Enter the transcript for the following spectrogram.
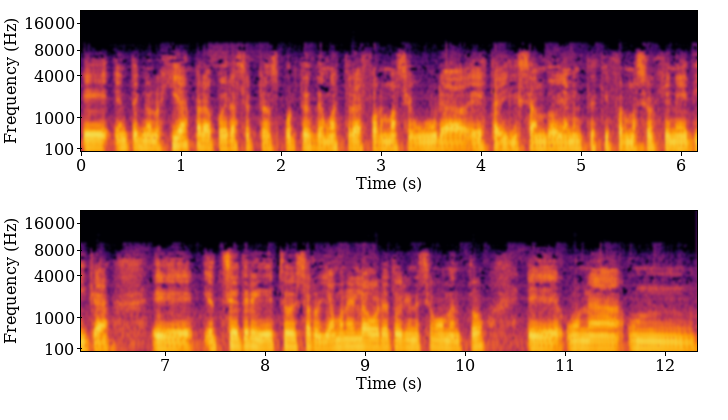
eh, en tecnologías para poder hacer transportes de muestra de forma segura, eh, estabilizando obviamente esta información genética, eh, etcétera. Y de hecho desarrollamos en el laboratorio en ese momento una, un,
